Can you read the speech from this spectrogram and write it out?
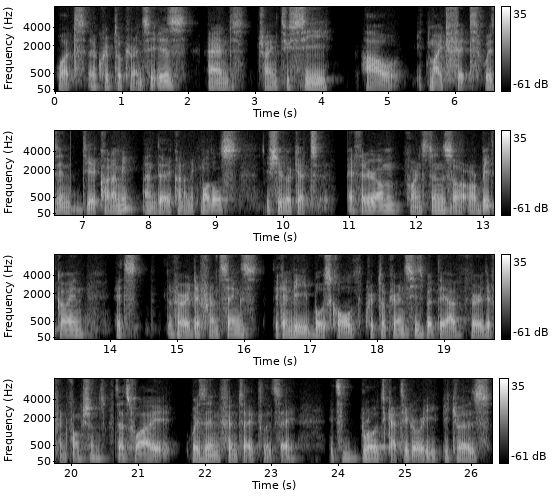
what a cryptocurrency is and trying to see how it might fit within the economy and the economic models. If you look at Ethereum, for instance, or, or Bitcoin, it's very different things they can be both called cryptocurrencies, but they have very different functions. That's why within fintech, let's say, it's a broad category because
